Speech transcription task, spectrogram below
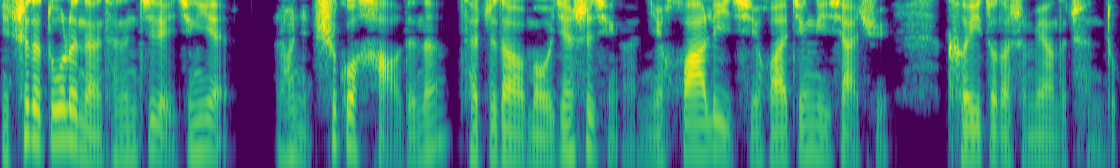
你吃的多了呢，才能积累经验。然后你吃过好的呢，才知道某一件事情啊，你花力气、花精力下去，可以做到什么样的程度。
